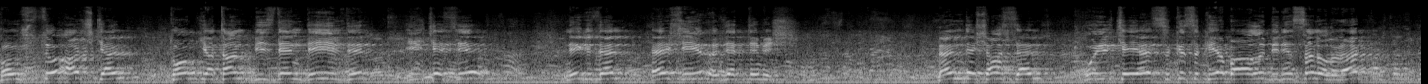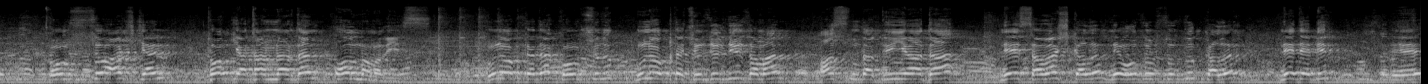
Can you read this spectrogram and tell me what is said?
Komşusu açken tok yatan bizden değildir ilkesi. Ne güzel her şeyi özetlemiş. Ben de şahsen bu ilkeye sıkı sıkıya bağlı bir insan olarak komşusu açken tok yatanlardan olmamalıyız. Bu noktada komşuluk bu nokta çözüldüğü zaman aslında dünyada ne savaş kalır ne huzursuzluk kalır ne de bir e,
